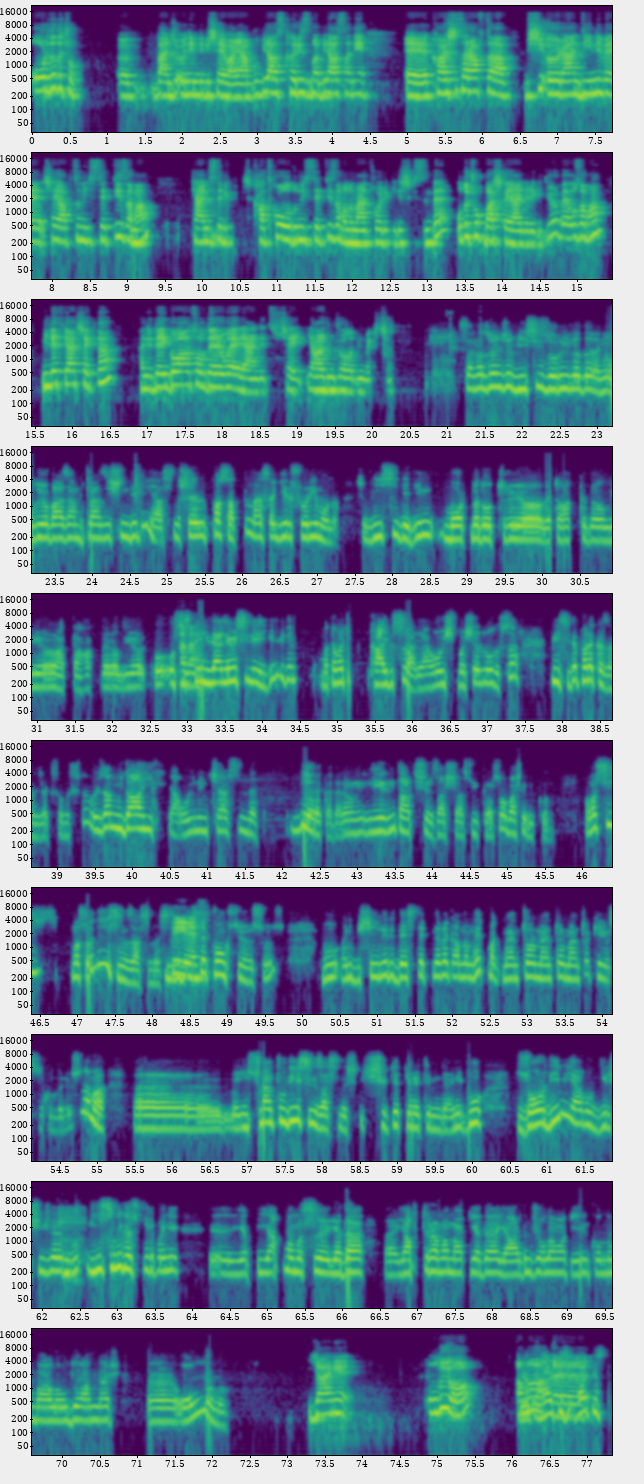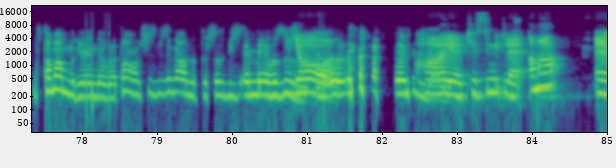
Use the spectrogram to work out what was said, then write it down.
orada da çok e, bence önemli bir şey var. Yani bu biraz karizma, biraz hani e, karşı tarafta bir şey öğrendiğini ve şey yaptığını hissettiği zaman kendisine bir katkı olduğunu hissettiği zaman o mentorluk ilişkisinde o da çok başka yerlere gidiyor ve o zaman millet gerçekten hani they go out of their way yani şey yardımcı olabilmek için. Sen az önce VC zoruyla da hani oluyor bazen bu transition dedin ya aslında şöyle bir pas attım ben sana geri sorayım onu. Şimdi VC dediğin board'la da oturuyor, veto hakkı da alıyor, hatta haklar alıyor. O, o sistemin evet. ilerlemesiyle ilgili bir de matematik kaygısı var. Yani o iş başarılı olursa VC'de para kazanacak sonuçta. O yüzden müdahil. Yani oyunun içerisinde bir yere kadar. Onun yerini tartışırız aşağısı yukarısı. O başka bir konu. Ama siz masada değilsiniz aslında. Siz bir destek fonksiyonusunuz. Bu hani bir şeyleri desteklemek anlamında hep bak mentor mentor mentor kelimesini kullanıyorsun ama e, instrumental değilsiniz aslında şirket yönetiminde. Hani bu zor değil mi ya bu girişimcilere bu iyisini gösterip hani e, yap, yapmaması ya da e, yaptıramamak ya da yardımcı olamamak elin kolunun bağlı olduğu anlar e, olmuyor mu? Yani oluyor ama ya herkes e, herkes tamam mı diyor Endeavor'a tamam siz bize ne anlatırsanız biz emmeye hazırız. Yok. Öyle, Hayır yani. kesinlikle ama e,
